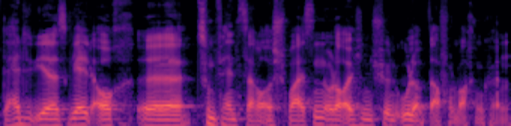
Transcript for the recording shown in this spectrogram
da hättet ihr das Geld auch äh, zum Fenster rausschmeißen oder euch einen schönen Urlaub davon machen können.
